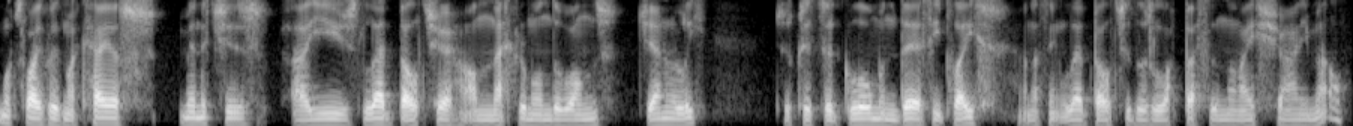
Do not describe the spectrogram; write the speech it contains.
Much like with my Chaos miniatures, I use Leadbelcher on Necromunda ones generally, just because it's a glum and dirty place, and I think Leadbelcher does a lot better than a nice shiny metal.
